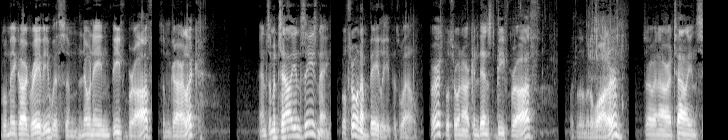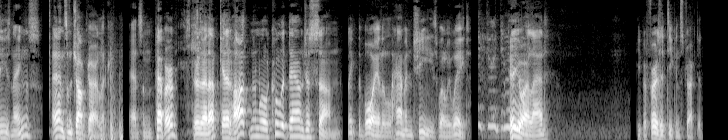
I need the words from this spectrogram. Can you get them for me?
We'll make our gravy with some no-name beef broth, some garlic, and some Italian seasoning. We'll throw in a bay leaf as well. First, we'll throw in our condensed beef broth with a little bit of water. Throw in our Italian seasonings and some chopped garlic. Add some pepper, stir that up, get it hot, and then we'll cool it down just some. Make the boy a little ham and cheese while we wait. Here you are, lad. He prefers it deconstructed.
